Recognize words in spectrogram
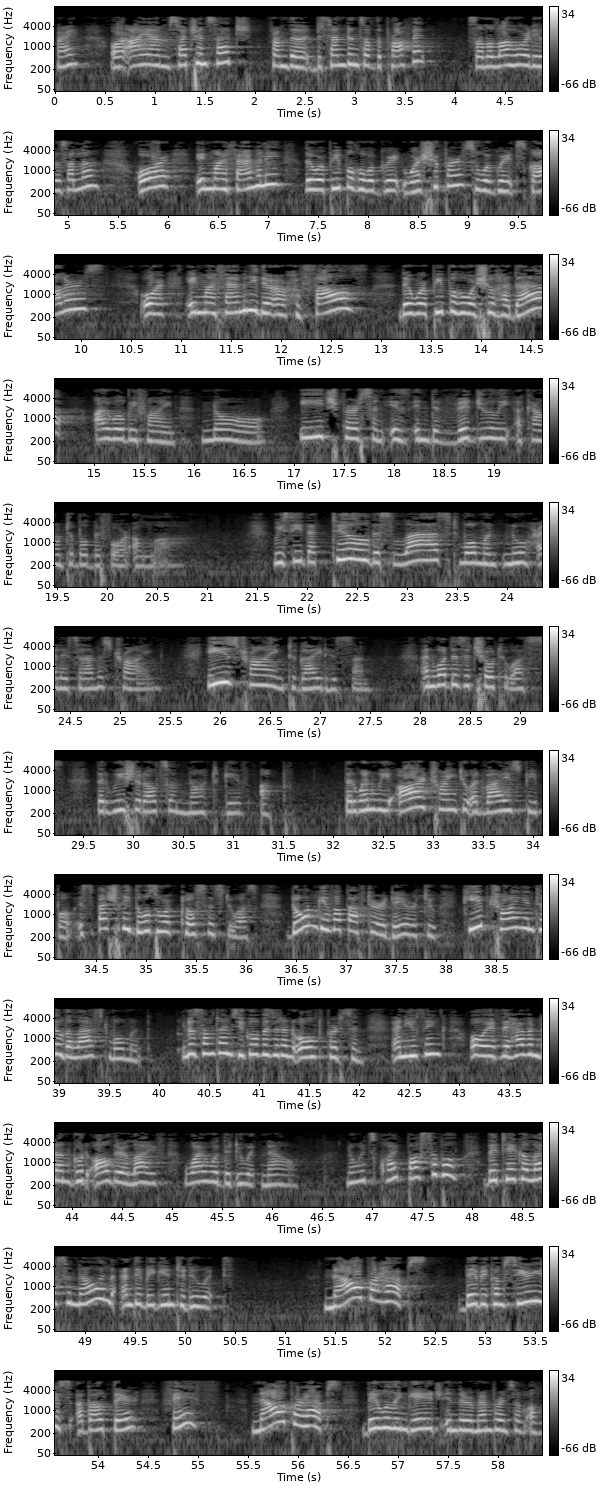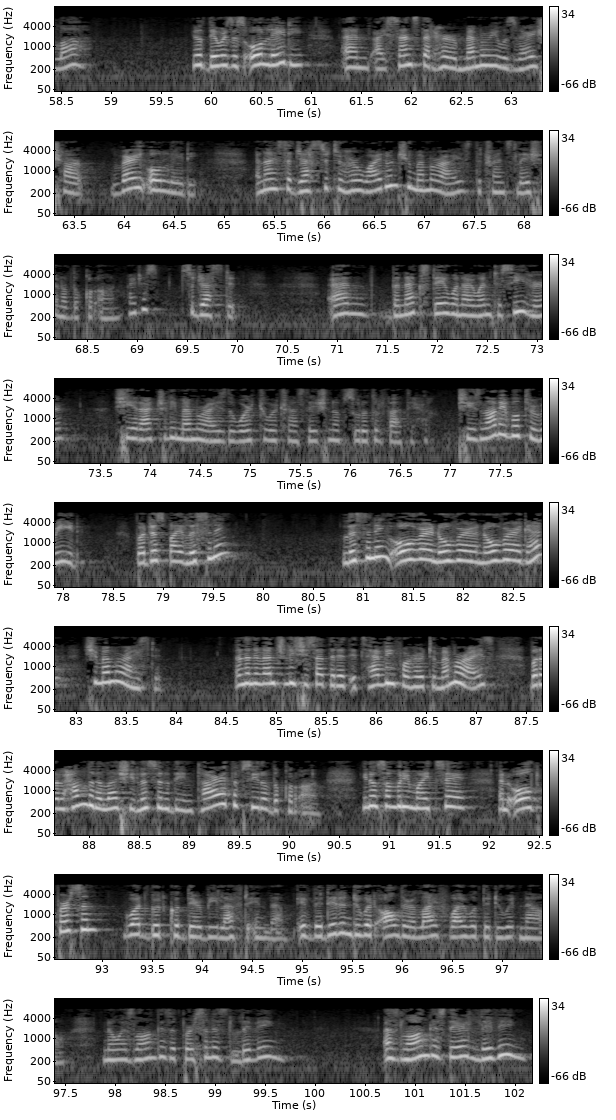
right? Or I am such and such from the descendants of the Prophet, sallallahu alaihi wasallam. Or in my family, there were people who were great worshippers, who were great scholars. Or in my family there are huffaz, there were people who were shuhada, I will be fine. No. Each person is individually accountable before Allah. We see that till this last moment, Nuh a.s. is trying. He is trying to guide his son. And what does it show to us? That we should also not give up. That when we are trying to advise people, especially those who are closest to us, don't give up after a day or two. Keep trying until the last moment. You know, sometimes you go visit an old person and you think, oh, if they haven't done good all their life, why would they do it now? No, it's quite possible. They take a lesson now and, and they begin to do it. Now perhaps they become serious about their faith. Now perhaps they will engage in the remembrance of Allah. You know, there was this old lady and I sensed that her memory was very sharp. Very old lady. And I suggested to her, why don't you memorize the translation of the Qur'an? I just suggested. And the next day when I went to see her, she had actually memorized the word-to-word translation of Surah Al-Fatiha. She's not able to read. But just by listening, listening over and over and over again, she memorized it. And then eventually she said that it, it's heavy for her to memorize. But alhamdulillah, she listened to the entire tafsir of the Qur'an. You know, somebody might say, an old person, what good could there be left in them? If they didn't do it all their life, why would they do it now? No, as long as a person is living, as long as they're living,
